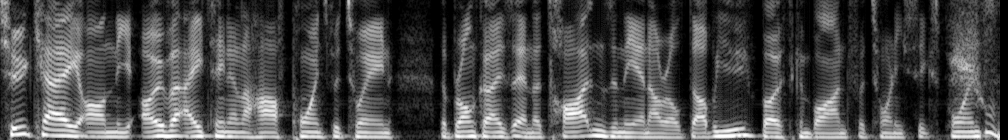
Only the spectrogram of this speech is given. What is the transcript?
2k on the over 18 and a half points between the Broncos and the Titans in the NRLW, both combined for 26 points,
